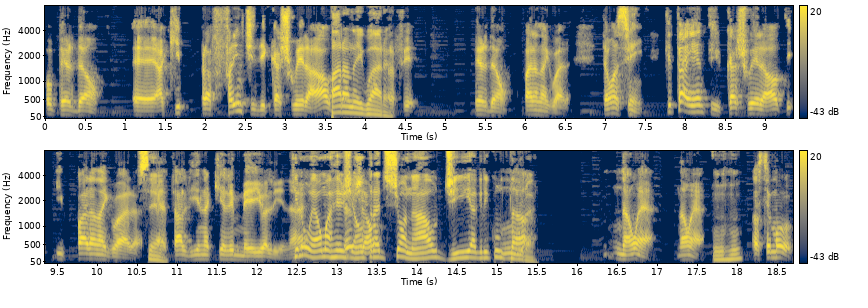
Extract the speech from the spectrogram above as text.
Oh, perdão. É, aqui para frente de Cachoeira Alta. Paranaiguara. fe- Perdão, Paranaiguara. Então, assim, que está entre Cachoeira Alta e Paranaiguara. Está ali naquele meio ali, né? Que não é uma região, Região- tradicional de agricultura. Não é, não é. Uhum. Nós temos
